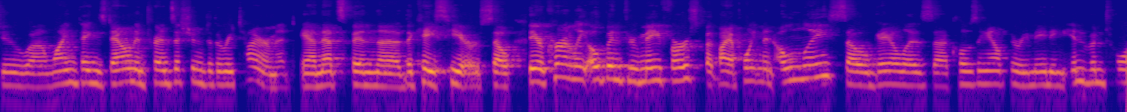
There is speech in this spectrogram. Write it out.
to uh, wind things down and transition to the retirement. And that's been the the case here. So they are currently open through May 1st, but by appointment only. So Gail is uh, closing out the remaining inventory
